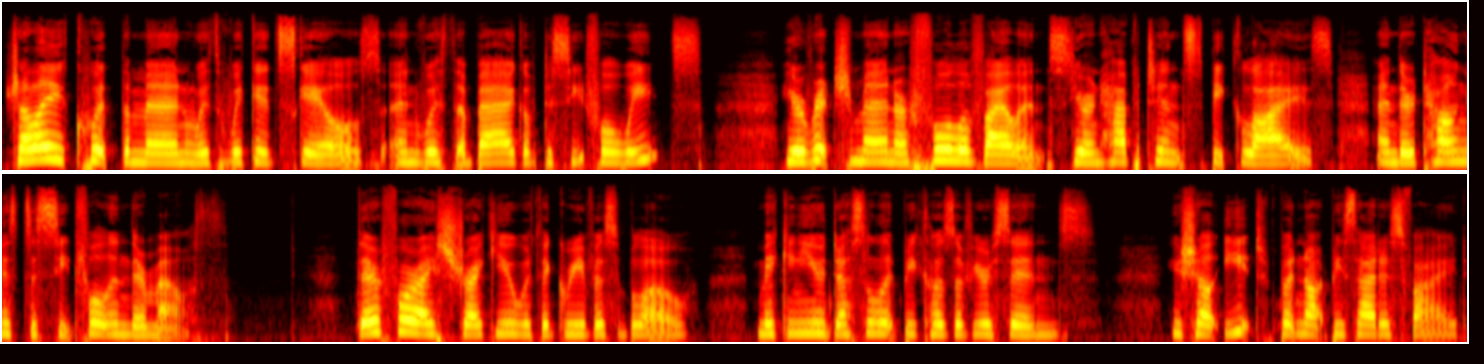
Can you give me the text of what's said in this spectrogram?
Shall I acquit the man with wicked scales, and with a bag of deceitful weights? Your rich men are full of violence, your inhabitants speak lies, and their tongue is deceitful in their mouth. Therefore I strike you with a grievous blow, making you desolate because of your sins. You shall eat, but not be satisfied,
